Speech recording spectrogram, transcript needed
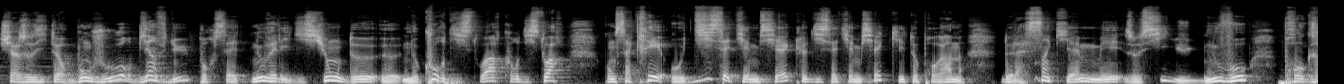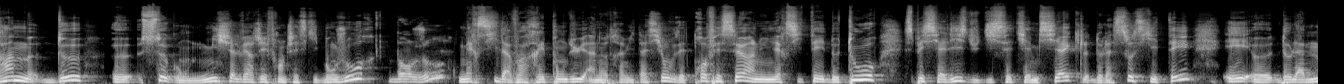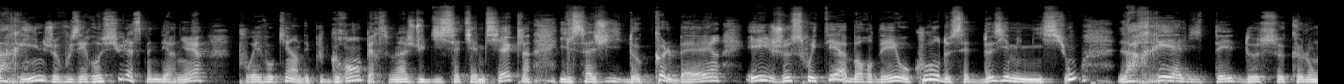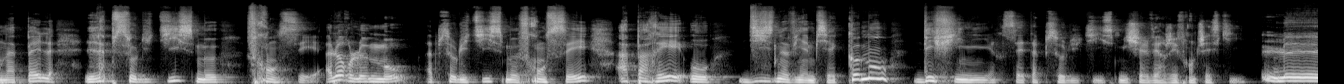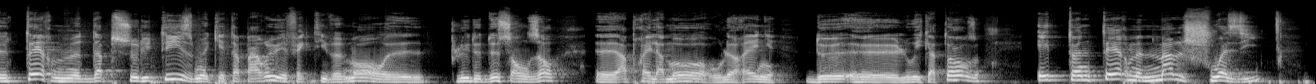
Chers auditeurs, bonjour, bienvenue pour cette nouvelle édition de euh, nos cours d'histoire, cours d'histoire consacrés au XVIIe siècle, le XVIIe siècle qui est au programme de la cinquième, mais aussi du nouveau programme de euh, seconde. Michel Verger-Franceschi, bonjour. Bonjour. Merci d'avoir répondu à notre invitation. Vous êtes professeur à l'université de Tours, spécialiste du XVIIe siècle, de la société et euh, de la marine. Je vous ai reçu la semaine dernière pour évoquer un des plus grands personnages du XVIIe siècle. Il s'agit de Colbert et je souhaitais aborder au cours de cette deuxième émission la réalité de ce que l'on appelle l'absolutisme français. Alors le mot absolutisme français apparaît au XIXe siècle. Comment définir cet absolutisme, Michel Verger-Franceschi? Le terme d'absolutisme qui est apparu effectivement euh, plus de 200 ans euh, après la mort ou le règne de euh, Louis XIV est un terme mal choisi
